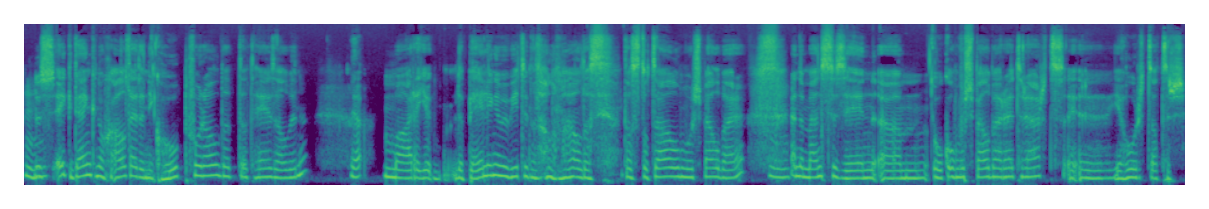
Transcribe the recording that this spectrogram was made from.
Dus ik denk nog altijd, en ik hoop vooral, dat, dat hij zal winnen. Ja. Maar je, de peilingen, we weten dat allemaal, dat is, dat is totaal onvoorspelbaar. Hè? En de mensen zijn ehm, ook onvoorspelbaar, uiteraard. Eh, je hoort dat er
